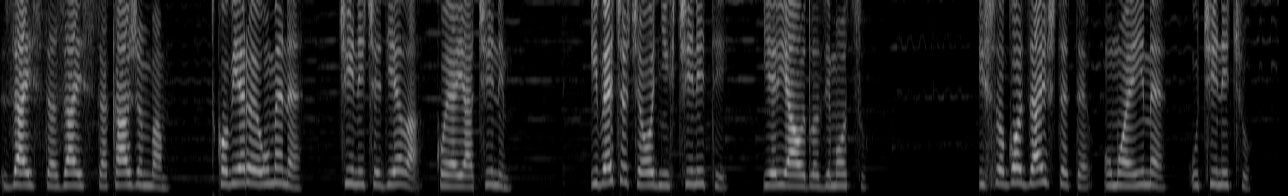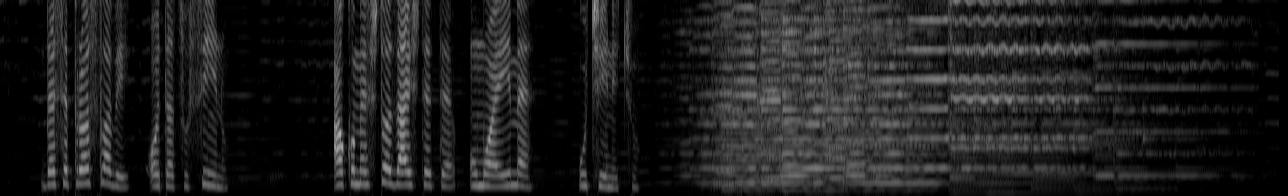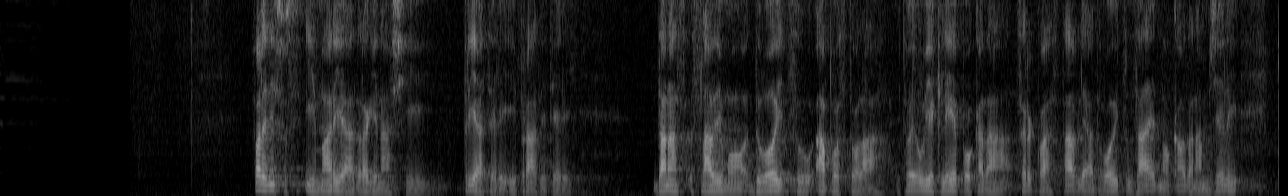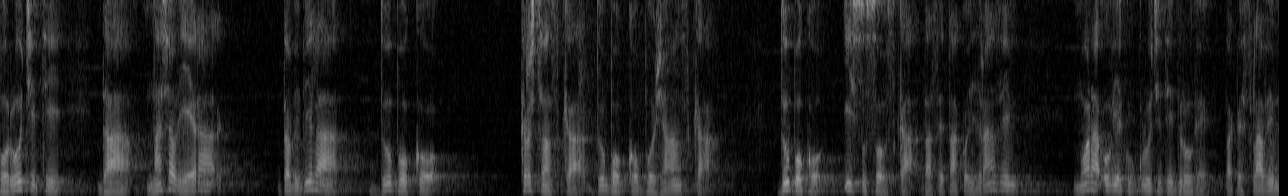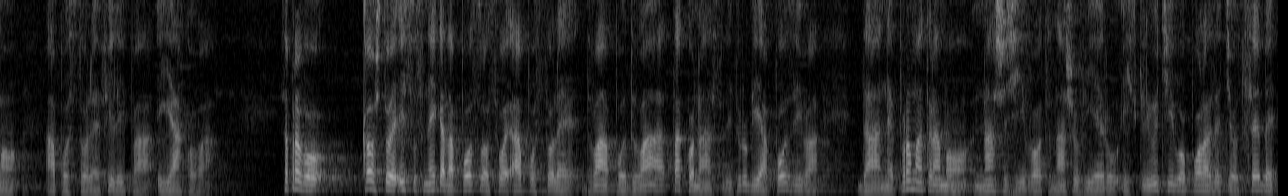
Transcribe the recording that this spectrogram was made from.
Zaista, zaista, kažem vam, tko vjeruje u mene, činit će dijela koja ja činim. I veća će od njih činiti, jer ja odlazim ocu. I što god zaištete u moje ime, učinit ću, da se proslavi otac u sinu. Ako me što zaištete u moje ime, učinit ću. Hvala Isus i Marija, dragi naši prijatelji i pratitelji. Danas slavimo dvojicu apostola i to je uvijek lijepo kada crkva stavlja dvojicu zajedno kao da nam želi poručiti da naša vjera da bi bila duboko kršćanska, duboko božanska, duboko Isusovska, da se tako izrazim, mora uvijek uključiti druge. Dakle, slavimo apostole Filipa i Jakova. Zapravo, kao što je Isus nekada poslao svoje apostole dva po dva, tako nas liturgija poziva da ne promatramo naš život, našu vjeru isključivo polazeći od sebe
